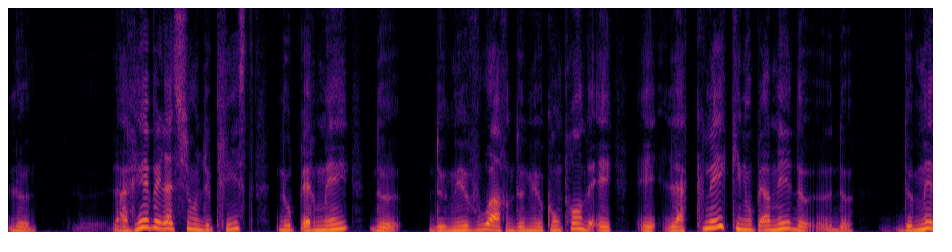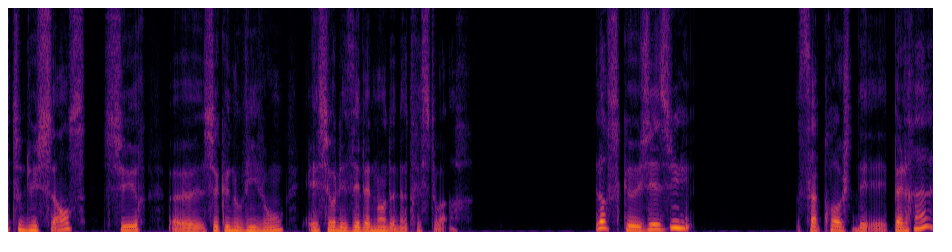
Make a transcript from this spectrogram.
la révélation du Christ nous permet de, mieux voir, de mieux comprendre, et, la clé qui nous permet de mettre du sens sur euh, ce que nous vivons et sur les événements de notre histoire. Lorsque Jésus s'approche des pèlerins,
